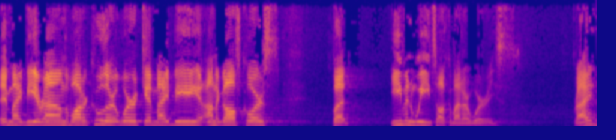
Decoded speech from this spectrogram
It might be around the water cooler at work, it might be on a golf course, but even we talk about our worries, right?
